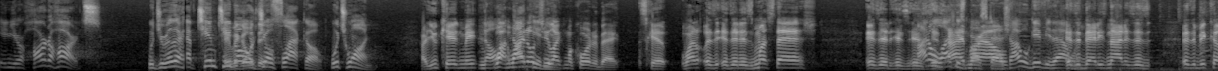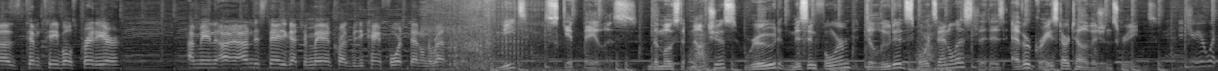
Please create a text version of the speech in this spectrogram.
In your heart of hearts, would you rather have Tim Tebow go or Joe this. Flacco? Which one? Are you kidding me? No, Why, I'm why don't you you. like my quarterback, Skip? Why don't, is, it, is it his mustache? Is it his, his I don't his like his mustache. I will give you that Is one. it that he's not as is, is it because Tim Tebow's prettier? I mean, I I understand you got your man crush, but you can't force that on the rest of us. Meet Skip Bayless, the most obnoxious, rude, misinformed, deluded sports analyst that has ever graced our television screens.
